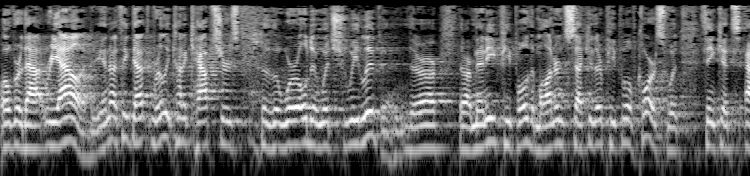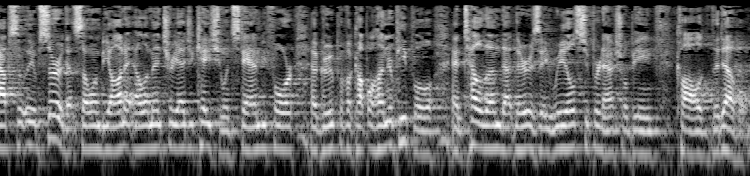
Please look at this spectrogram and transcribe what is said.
over that reality. And I think that really kind of captures the world in which we live in. There are, there are many people, the modern secular people, of course, would think it's absolutely absurd that someone beyond an elementary education would stand before a group of a couple hundred people and tell them that there is a real supernatural being called the devil.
